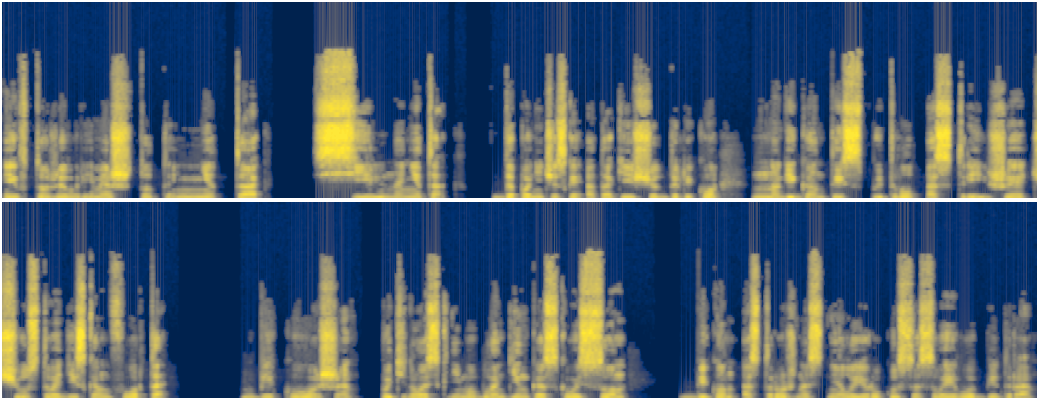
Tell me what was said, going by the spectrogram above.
и в то же время что-то не так. Сильно не так. До панической атаки еще далеко, но гигант испытывал острейшее чувство дискомфорта. «Бекоша!» – потянулась к нему блондинка сквозь сон. Бекон осторожно снял ее руку со своего бедра.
